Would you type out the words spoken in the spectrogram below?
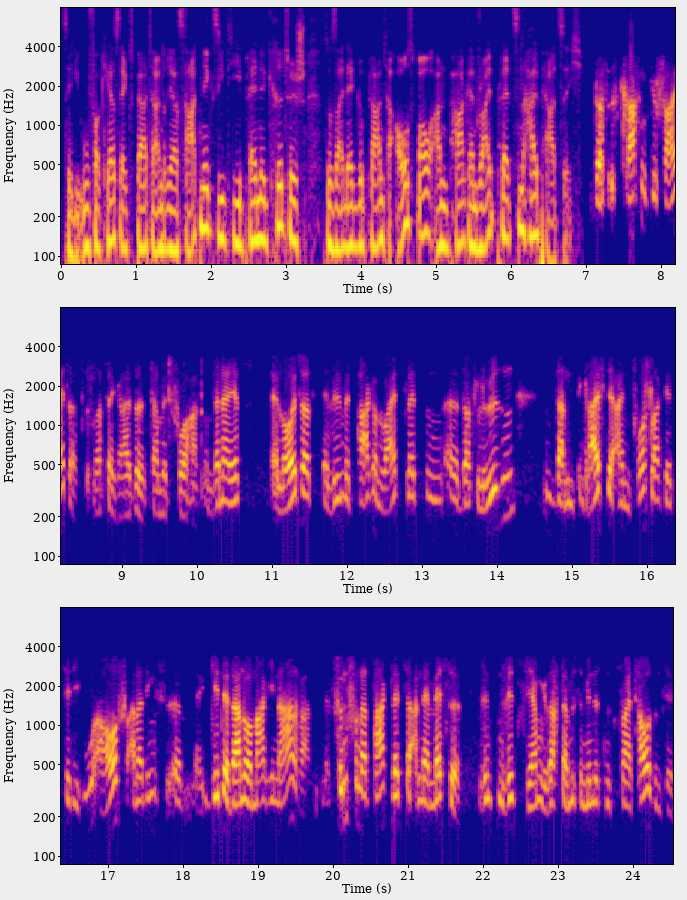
CDU-Verkehrsexperte Andreas Hartnick sieht die Pläne kritisch, so sei der geplante Ausbau an Park-and-Ride-Plätzen halbherzig. Das ist krachend gescheitert, was Herr Geisel damit vorhat. Und wenn er jetzt erläutert, er will mit Park-and-Ride-Plätzen äh, das lösen, dann greift er einen Vorschlag der CDU auf, allerdings äh, geht er da nur marginal ran. 500 Parkplätze an der Messe sind ein Witz. Sie haben gesagt, da müssen mindestens 2000 hin.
